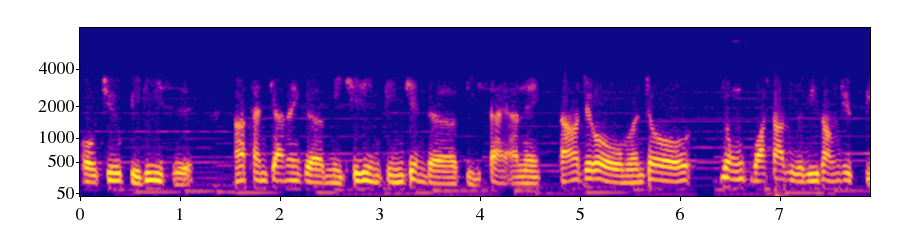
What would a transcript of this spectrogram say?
欧洲比利时。然后参加那个米其林评鉴的比赛，啊内，然后结果我们就用瓦萨比的地方去比，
